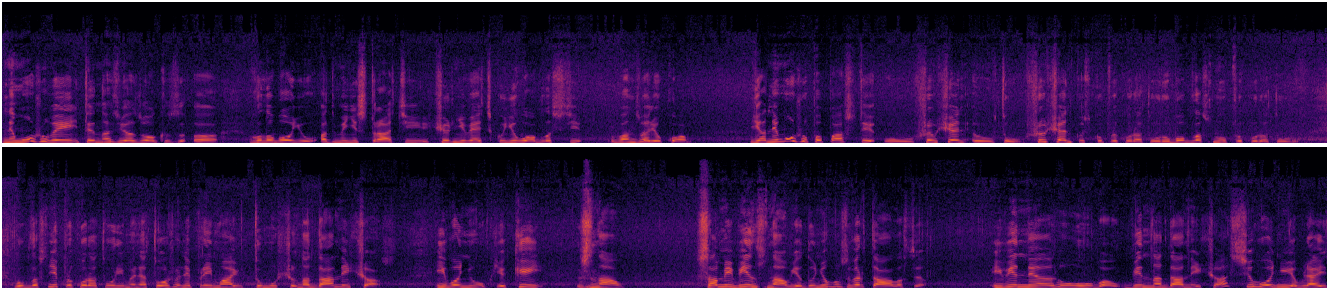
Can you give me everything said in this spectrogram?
не можу вийти на зв'язок з е, головою адміністрації Чернівецької області Ванзарюком. Я не можу попасти у Шевчен... у ту Шевченківську прокуратуру, в обласну прокуратуру. В обласній прокуратурі мене теж не приймають, тому що на даний час Іванюк, який знав, саме він знав, я до нього зверталася, і він не реагував. Він на даний час сьогодні є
